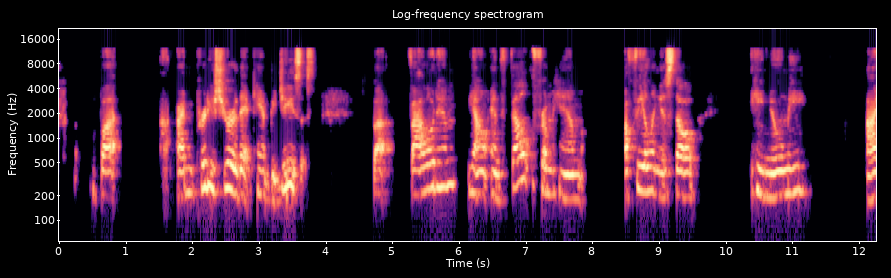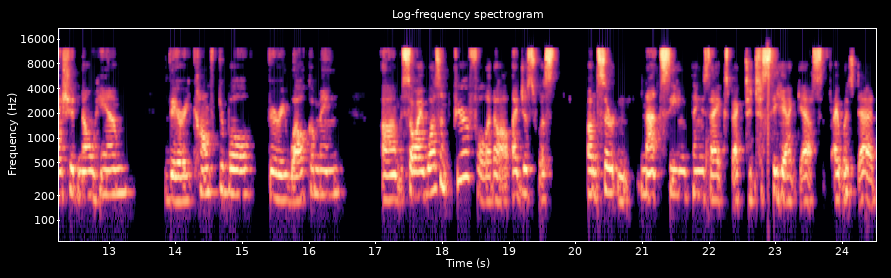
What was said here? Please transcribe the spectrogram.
but I'm pretty sure that can't be Jesus. But followed him, you know, and felt from him a feeling as though he knew me. I should know him. Very comfortable, very welcoming. Um, so I wasn't fearful at all. I just was uncertain, not seeing things I expected to see, I guess, if I was dead.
